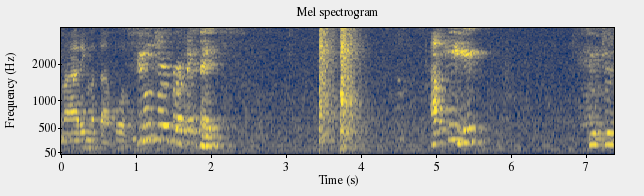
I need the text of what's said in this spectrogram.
Maaring matapos. future perfect tense, ang ihip, future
